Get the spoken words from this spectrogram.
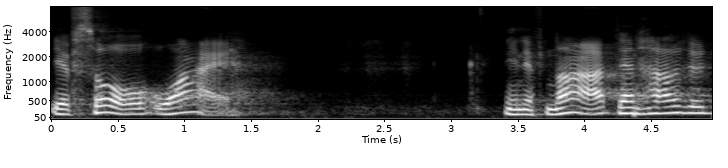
If so, why? And if not, then how did,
